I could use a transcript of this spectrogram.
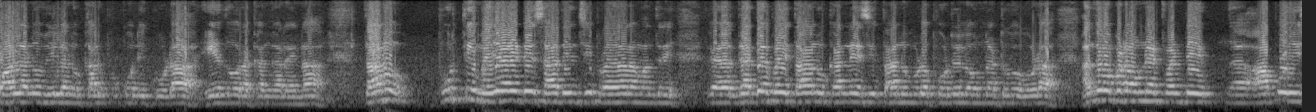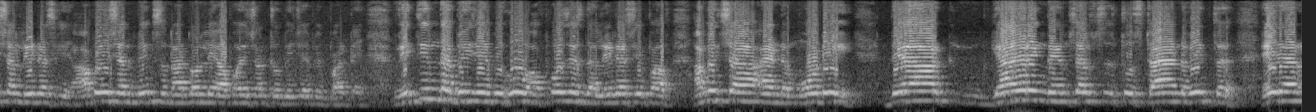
వాళ్ళను వీళ్ళను కలుపుకొని కూడా ఏదో రకంగానైనా తాను పూర్తి మెజారిటీ సాధించి ప్రధానమంత్రి గద్దెపై తాను కన్నేసి తాను కూడా పోటీలో ఉన్నట్టుగా కూడా అందులో కూడా ఉన్నటువంటి ఆపోజిషన్ లీడర్స్కి opposition means not only opposition to BJP party with in the BJP who opposes the leadership of Amit Shah and Modi they are gathering themselves to stand with either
